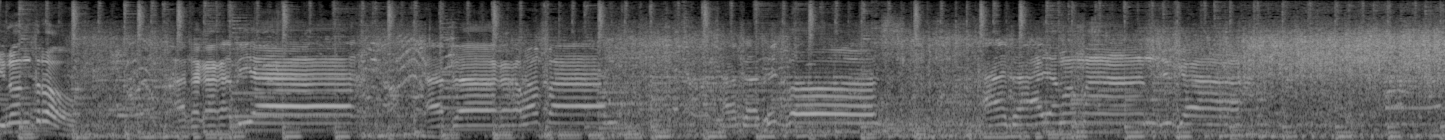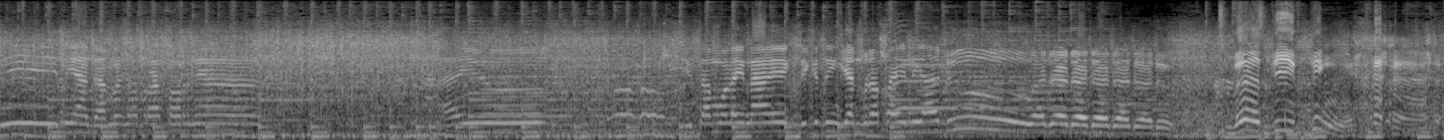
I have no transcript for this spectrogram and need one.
Alias Sinontro ada kakak Tia ada kakak Mafan ada Dek Bos ada Ayang Maman juga. Ini ada mas operatornya. Ayo. Kita mulai naik di ketinggian berapa ini? Aduh aduh aduh aduh aduh aduh, aduh. bediting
